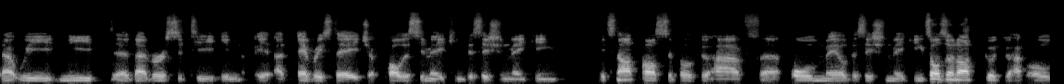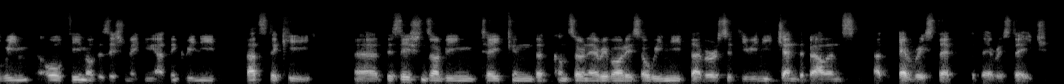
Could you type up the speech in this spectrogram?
that we need uh, diversity in at every stage of policy making, decision making. It's not possible to have uh, all male decision making. It's also not good to have all we, all female decision making. I think we need that's the key. Uh, decisions are being taken that concern everybody, so we need diversity. We need gender balance at every step, at every stage.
